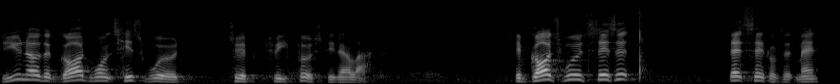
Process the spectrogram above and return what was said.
Do you know that God wants His word to, to be first in our life? If God's word says it, that settles it, man.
